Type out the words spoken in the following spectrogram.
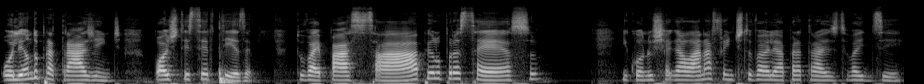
Olhando para trás, gente, pode ter certeza. Tu vai passar pelo processo e quando chegar lá na frente, tu vai olhar para trás e tu vai dizer:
